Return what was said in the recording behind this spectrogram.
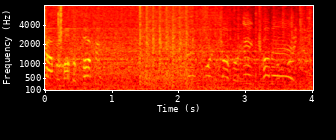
chopper, motherfucker! Transport chopper incoming!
